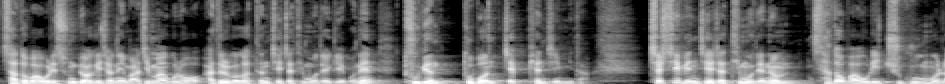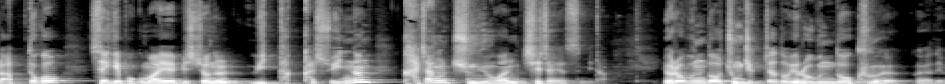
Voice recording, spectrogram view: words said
사도 바울이 순교하기 전에 마지막으로 아들과 같은 제자 디모데에게 보낸 두, 번, 두 번째 편지입니다. 70인 제자 디모데는 사도 바울이 죽음을 앞두고 세계 복음화의 미션을 위탁할 수 있는 가장 중요한 제자였습니다. 여러분도 중직자도 여러분도 그거여야 돼요.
